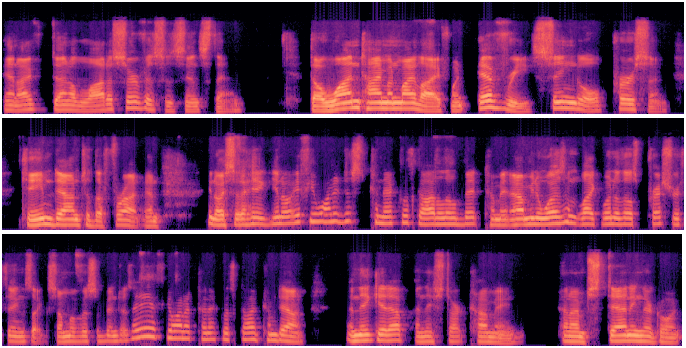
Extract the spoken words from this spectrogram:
and I've done a lot of services since then, the one time in my life when every single person came down to the front and you know, I said, hey, you know, if you want to just connect with God a little bit, come in. I mean, it wasn't like one of those pressure things like some of us have been just, hey, if you want to connect with God, come down. And they get up and they start coming. And I'm standing there going,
